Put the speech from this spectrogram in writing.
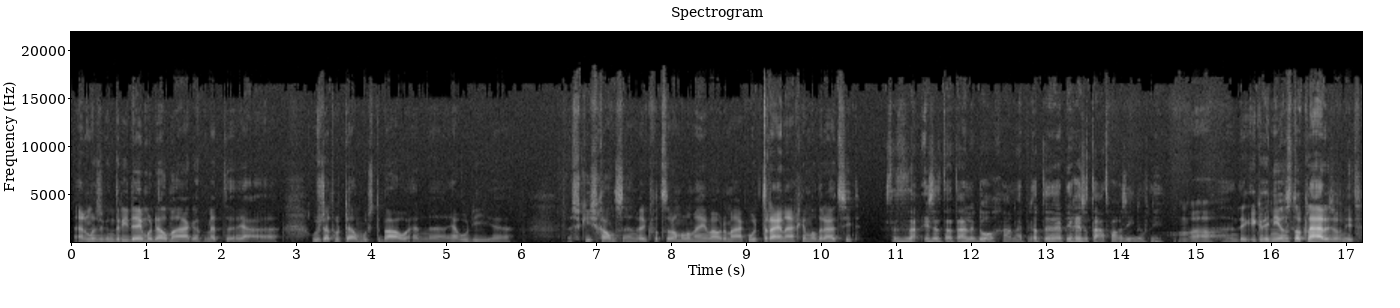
En dan moest ik een 3D-model maken met eh, ja, eh, hoe ze dat hotel moesten bouwen en ja, hoe die skischans en weet ik wat ze er allemaal omheen wouden maken. Hoe het terrein eigenlijk helemaal eruit ziet. Is dat uiteindelijk doorgegaan? Heb je, dat, eh, heb je resultaat van gezien of niet? Nou, ik, ik weet niet als het al klaar is of niet.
